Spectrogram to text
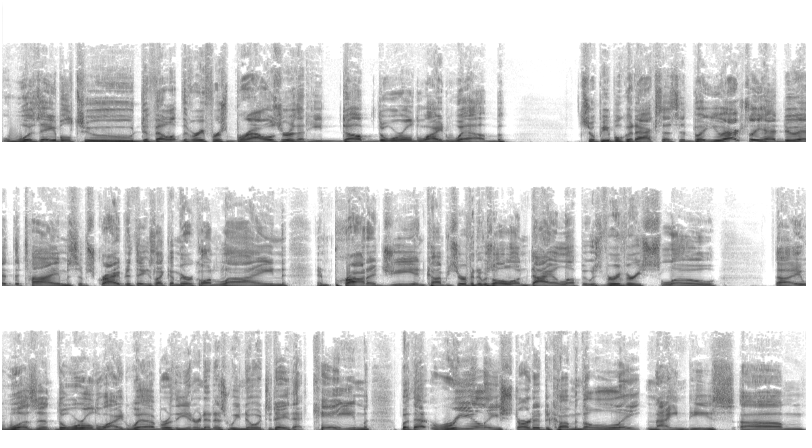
was able to develop the very first browser that he dubbed the World Wide Web so people could access it. But you actually had to, at the time, subscribe to things like America Online and Prodigy and CompuServe, and it was all on dial up. It was very, very slow. Uh, it wasn't the World Wide Web or the internet as we know it today. That came, but that really started to come in the late 90s. Um,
